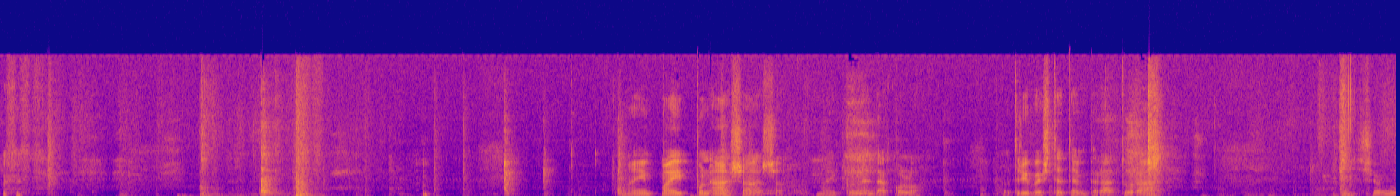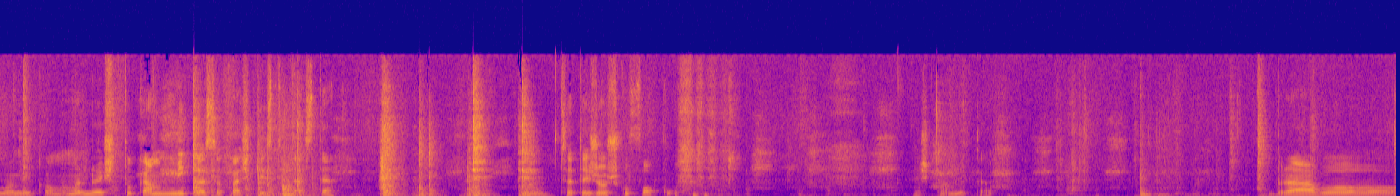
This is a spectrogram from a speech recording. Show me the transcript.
mai, mai pune așa, așa. Mai pune de acolo. Potrivește temperatura. Și mă, mică, mă, nu ești tu cam mică să faci chestii de-astea? Mm? Să te joci cu focul? Ești cam mică. Bravo!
